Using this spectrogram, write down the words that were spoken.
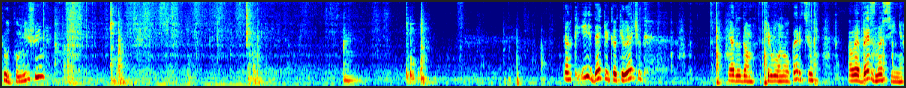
Тут помішуємо. Так, і декілька кілечок. Я додам червоного перцю, але без насіння.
